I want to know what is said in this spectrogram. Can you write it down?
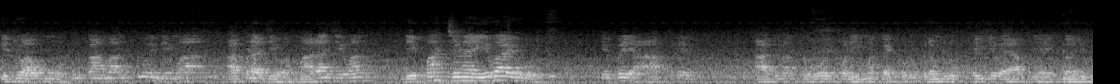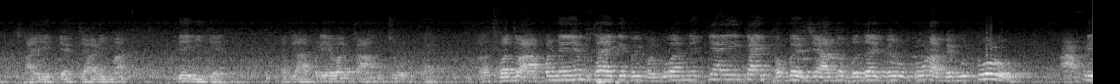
કે જો આવું મોટું કામ આવતું હોય ને, એમાં આપણા જેવા, મારા જેવા બે પાંચ જણા એવા હોય કે ભાઈ આપણે આજ્ઞા તો હોય, પણ એમાં કંઈ થોડું ભ્રમરૂપ થઈ જવાય, આપણે એક બાજુ છાંય ક્યાંક જાળીમાં બેસી જાય. એટલે આપણે એવા કામ ચોર થાય. અથવા તો આપણને એમ થાય કે ભાઈ ભગવાનને ક્યાં એ કાંઈ ખબર છે, આ તો બધા ભેગું ટોળા ભેગું ટોળું. આપણે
